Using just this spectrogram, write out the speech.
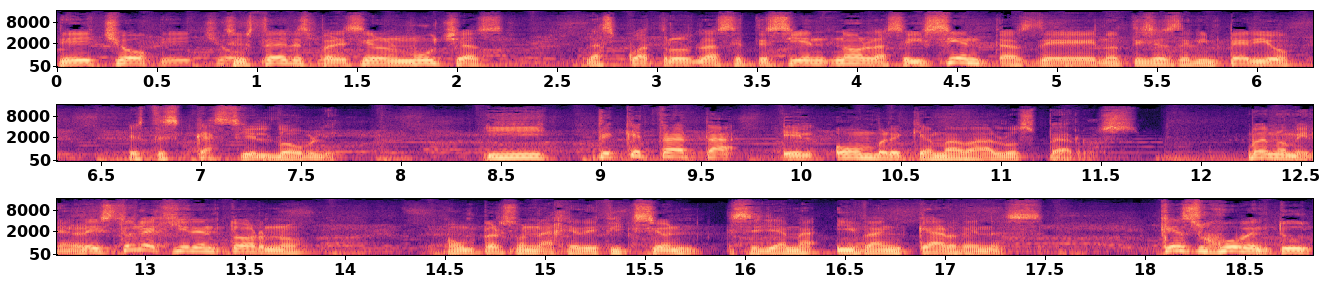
De hecho, si a ustedes les parecieron muchas, las cuatro, las 700, no, las 600 de Noticias del Imperio, este es casi el doble. ¿Y de qué trata el hombre que amaba a los perros? Bueno, miren, la historia gira en torno a un personaje de ficción que se llama Iván Cárdenas, que en su juventud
